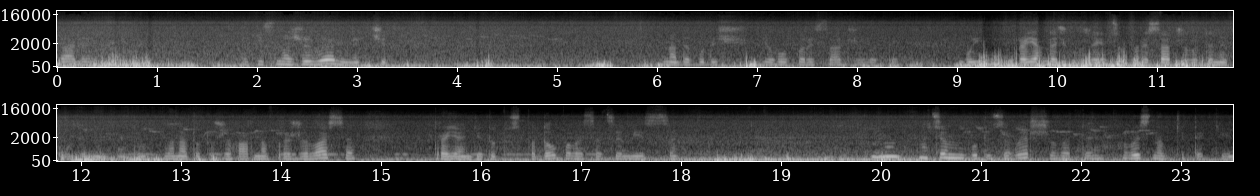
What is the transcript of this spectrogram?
далі якийсь можжевельник чи треба буде його пересаджувати. Бо трояндочку вже я цю пересаджувати нікуди не буду. Вона тут уже гарно прижилася. Троянді тут сподобалося це місце. Ну, на цьому буду завершувати. Висновки такі.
